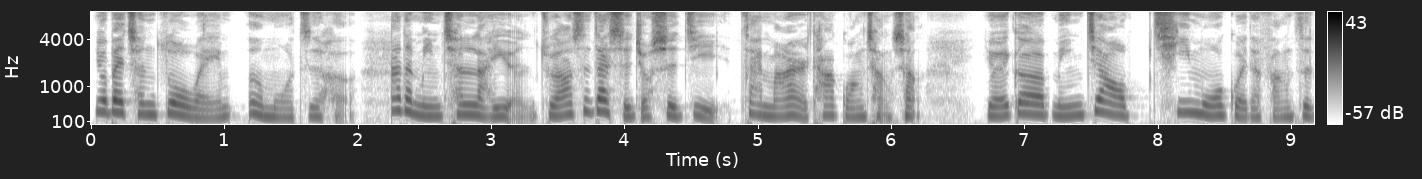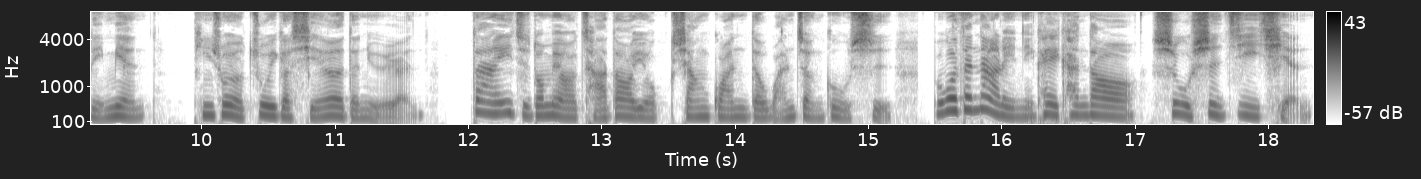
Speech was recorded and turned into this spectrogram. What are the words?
又被称作为恶魔之河。它的名称来源主要是在十九世纪，在马耳他广场上有一个名叫七魔鬼的房子里面，听说有住一个邪恶的女人，但一直都没有查到有相关的完整故事。不过在那里你可以看到十五世纪前。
